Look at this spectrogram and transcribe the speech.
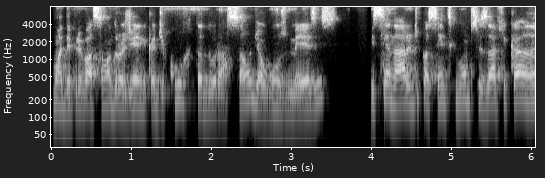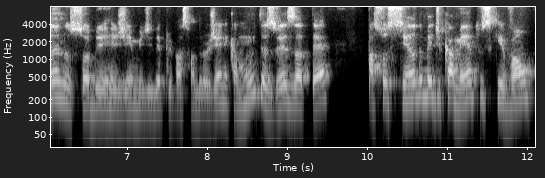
uma deprivação androgênica de curta duração, de alguns meses, e cenário de pacientes que vão precisar ficar anos sob regime de deprivação androgênica, muitas vezes até associando medicamentos que vão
